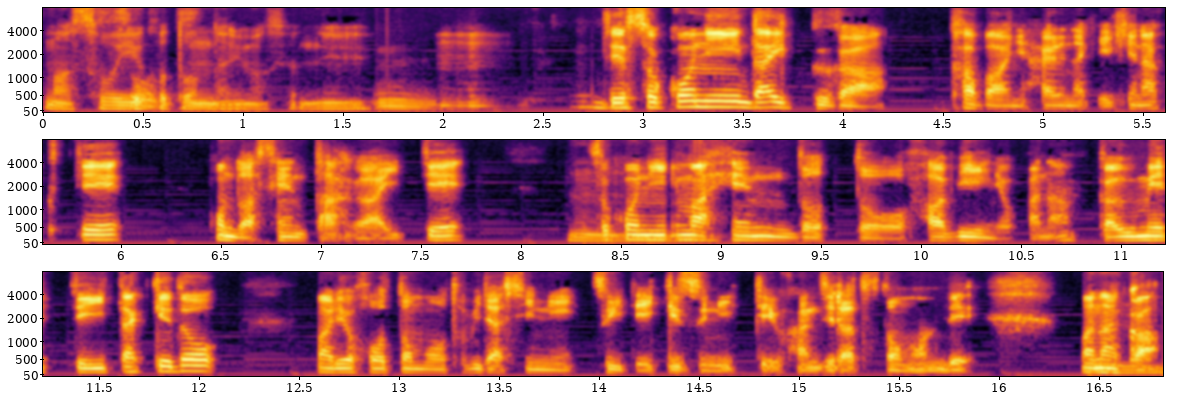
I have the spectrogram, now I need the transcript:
まあそういうことになりますよね。うんう。んで、そこにダイクがカバーに入らなきゃいけなくて、今度はセンターがいて、うんそこに、まあ、ヘンドとファビーニョかなが埋めていたけど、まあ、両方とも飛び出しについていけずにっていう感じだったと思うんで、まあ、なんか、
